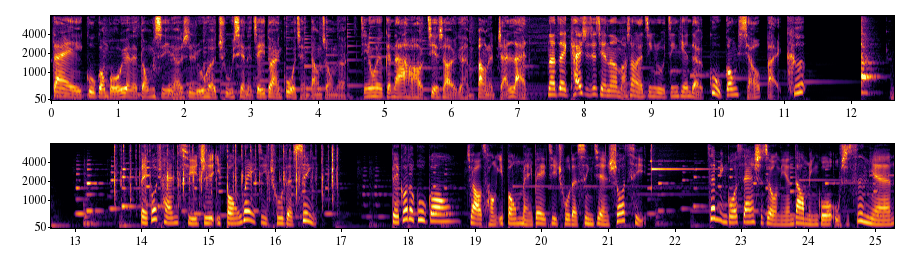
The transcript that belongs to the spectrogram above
在故宫博物院的东西呢是如何出现的这一段过程当中呢，今天会跟大家好好介绍一个很棒的展览。那在开始之前呢，马上来进入今天的故宫小百科。北沟传奇之一封未寄出的信。北沟的故宫就要从一封没被寄出的信件说起。在民国三十九年到民国五十四年，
